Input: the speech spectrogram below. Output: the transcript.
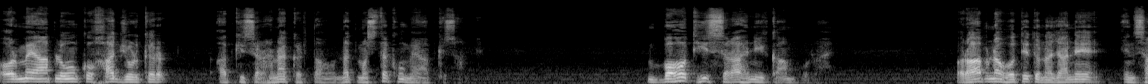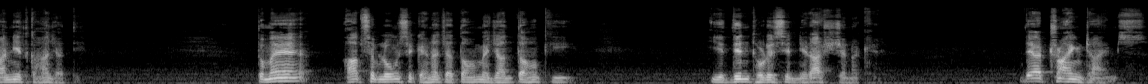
और मैं आप लोगों को हाथ जोड़कर आपकी सराहना करता हूँ। नतमस्तक हूँ मैं आपके सामने। बहुत ही सराहनीय काम हो रहा है। और आप ना होते तो ना जाने इंसानियत कहाँ जाती। तो मैं आप सब लोगों से कहना चाहता हूँ मैं जानता हूँ कि ये दिन थोड़े से निराशजनक है। They are trying times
